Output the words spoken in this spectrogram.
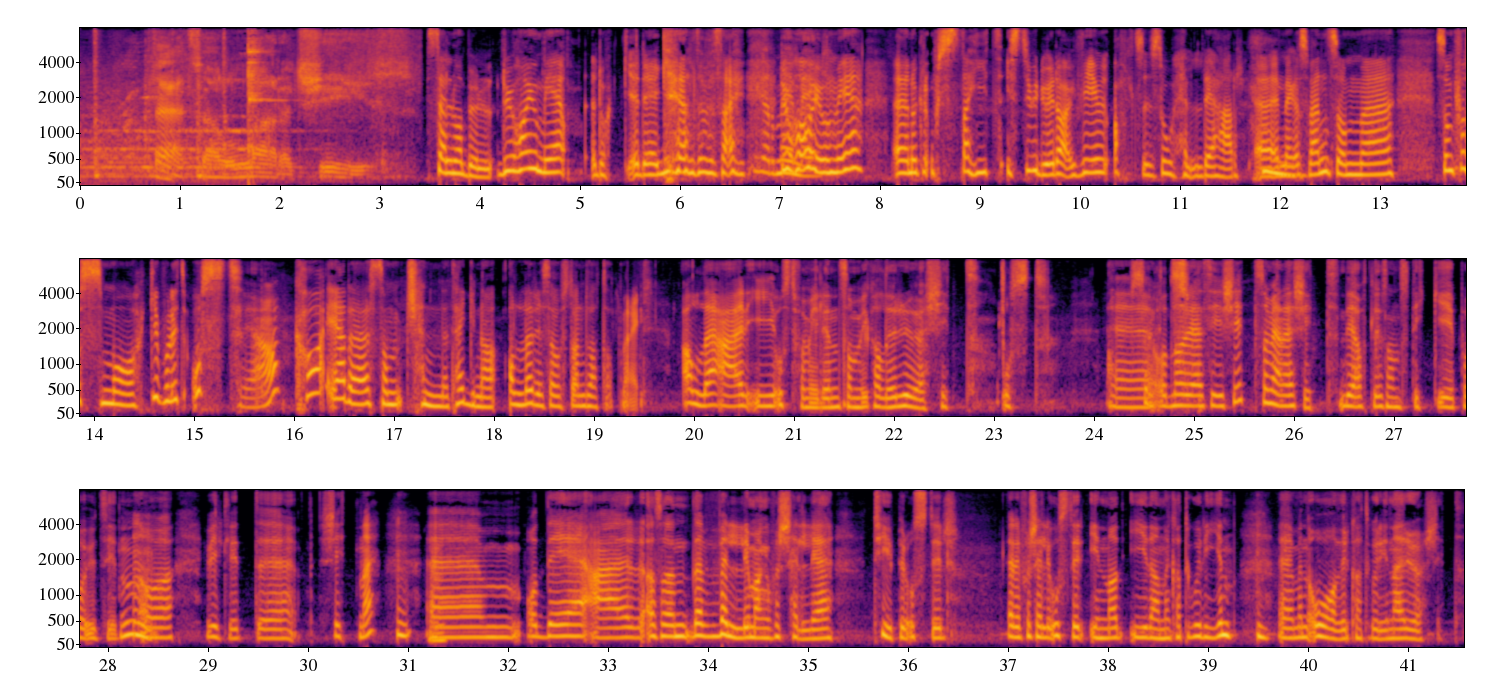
That's a lot of cheese. Selma Bull, du har jo med dere, deg, si. Du har jo med eh, noen oster hit i studio i dag. Vi er jo altså så heldige her, eh, meg og Sven, som, eh, som får smake på litt ost. Ja. Hva er det som kjennetegner alle disse ostene du har tatt med deg? Alle er i ostefamilien som vi kaller rødskittost. Eh, Absolutt. og når jeg sier skitt, så mener jeg skitt. De er ofte litt sånn sticky på utsiden Mm. og virker litt eh, skitne. Mm. Eh, og det er Altså, det er veldig mange forskjellige typer oster. Eller forskjellige oster innad i denne kategorien. Mm. Eh, men overkategorien er rødskitt.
